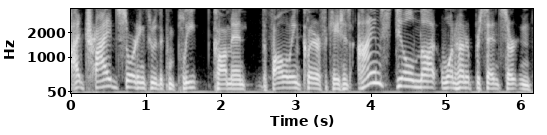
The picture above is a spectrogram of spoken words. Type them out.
I've tried sorting through the complete comment, the following clarifications. I'm still not 100% certain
